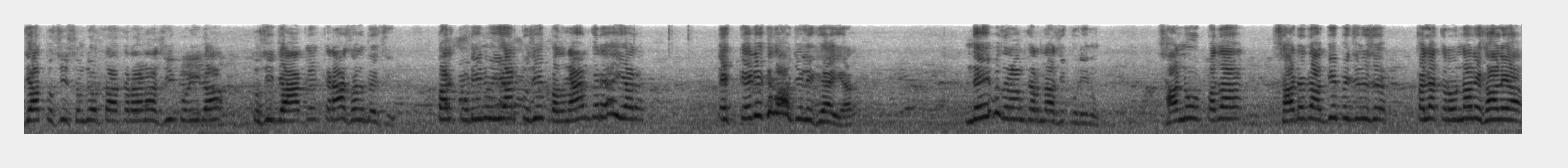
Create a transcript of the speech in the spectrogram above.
ਜਾਂ ਤੁਸੀਂ ਸਮਝੌਤਾ ਕਰਾਉਣਾ ਸੀ ਕੁੜੀ ਦਾ, ਤੁਸੀਂ ਜਾ ਕੇ ਕਰਾ ਸਕਦੇ ਸੀ, ਪਰ ਕੁੜੀ ਨੂੰ ਯਾਰ ਤੁਸੀਂ ਬਦਨਾਮ ਕਰਿਆ ਯਾਰ, ਇਹ ਕਿਹੜੀ ਕਿਤਾਬ 'ਚ ਲਿਖਿਆ ਯਾਰ? ਨਹੀਂ ਬਦਨਾਮ ਕਰਨਾ ਸੀ ਕੁੜੀ ਨੂੰ। ਸਾਨੂੰ ਪਤਾ, ਸਾਡੇ ਤਾਂ ਅੱਗੇ ਬਿਜ਼ਨਸ ਪਹਿਲਾਂ ਕਰੋਨਾ ਨੇ ਖਾ ਲਿਆ,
